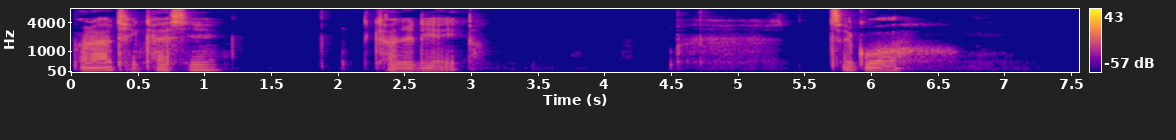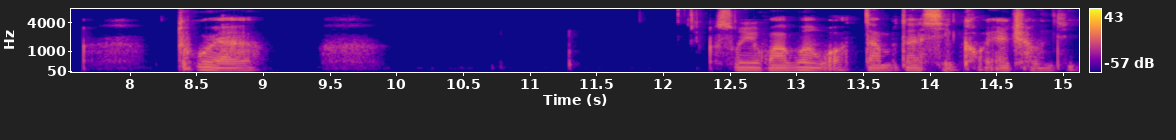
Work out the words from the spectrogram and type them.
本来挺开心，看着电影，结果突然宋玉花问我担不担心考研成绩，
